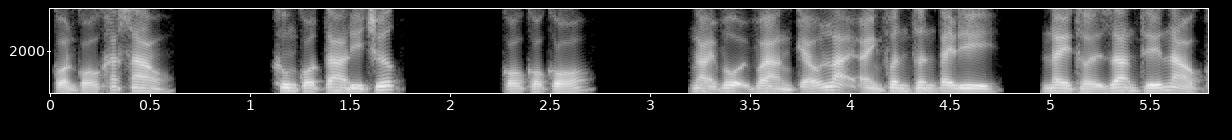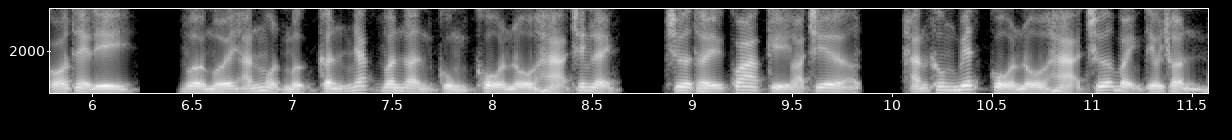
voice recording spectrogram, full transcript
còn có khác sao? Không có ta đi trước. Có có có. Ngài vội vàng kéo lại ảnh phân thân tay đi, này thời gian thế nào có thể đi, vừa mới hắn một mực cân nhắc vân ẩn cùng cổ nổ hạ trên lệnh chưa thấy qua kỳ họa chia, hắn không biết cổ nổ hạ chữa bệnh tiêu chuẩn,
